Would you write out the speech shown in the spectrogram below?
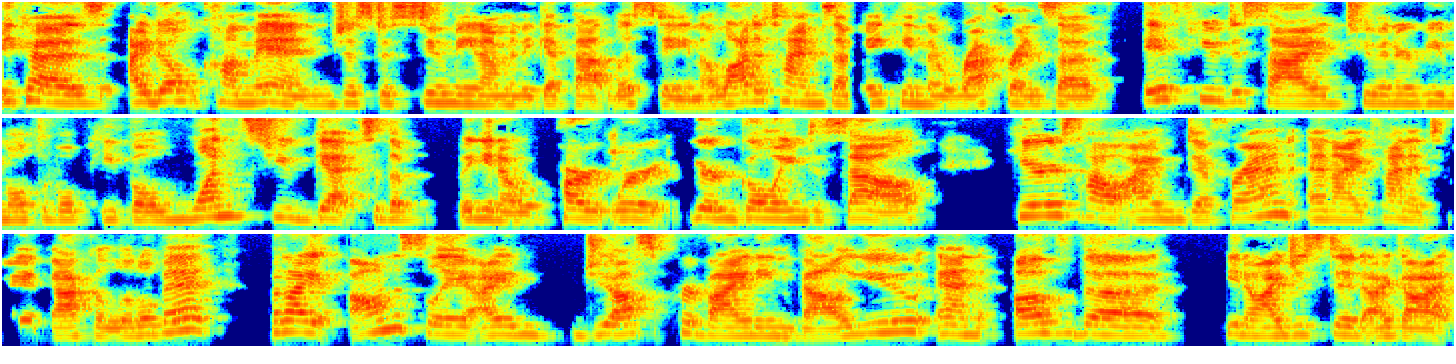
because I don't come in just assuming I'm going to get that listing. A lot of times I'm making the reference of if you decide to interview multiple people once you get to the you know part where you're going to sell, here's how I'm different and I kind of tie it back a little bit, but I honestly I'm just providing value and of the you know, I just did, I got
